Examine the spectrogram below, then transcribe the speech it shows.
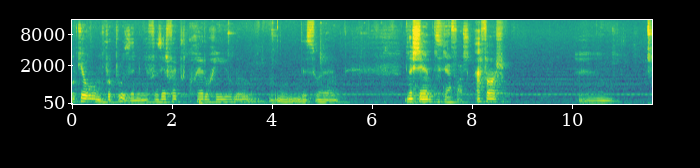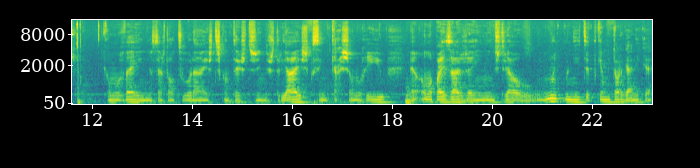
O que eu me propus a mim a fazer foi percorrer o rio do, da sua nascente Até à foz. à Foz. Hum, Como vem a certa altura há estes contextos industriais que se encaixam no rio, é uma paisagem industrial muito bonita porque é muito orgânica.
